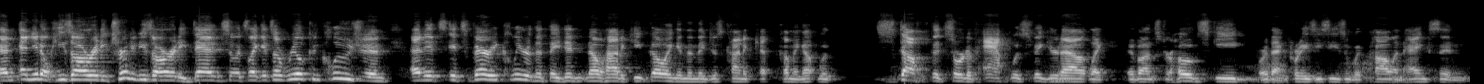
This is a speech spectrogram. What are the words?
And and you know he's already Trinity's already dead, so it's like it's a real conclusion, and it's it's very clear that they didn't know how to keep going, and then they just kind of kept coming up with stuff that sort of half was figured out, like Yvonne Strahovski or that crazy season with Colin Hanks and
